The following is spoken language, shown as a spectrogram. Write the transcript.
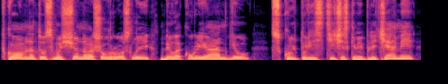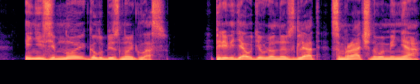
В комнату смущенно вошел рослый белокурый ангел с культуристическими плечами и неземной голубизной глаз. Переведя удивленный взгляд с мрачного меня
